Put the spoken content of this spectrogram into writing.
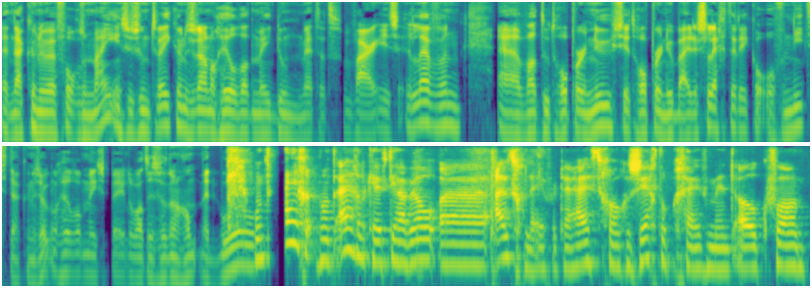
En daar kunnen we volgens mij in seizoen 2 kunnen ze daar nog heel wat mee doen met het waar is Eleven? Eh, wat doet Hopper nu? Zit Hopper nu bij de slechterikken of niet? Daar kunnen ze ook nog heel wat mee spelen. Wat is er aan de hand met Will? Want eigenlijk, want eigenlijk heeft hij haar wel eh, uitgeleverd. Hè. Hij heeft gewoon gezegd op een gegeven moment ook van...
